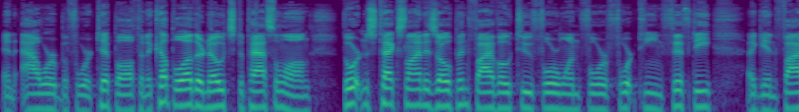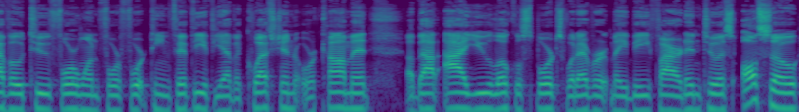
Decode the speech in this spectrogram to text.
an hour before tip off. And a couple other notes to pass along. Thornton's text line is open 502 414 1450. Again, 502 414 1450. If you have a question or comment about IU, local sports, whatever it may be, fire it into us. Also,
